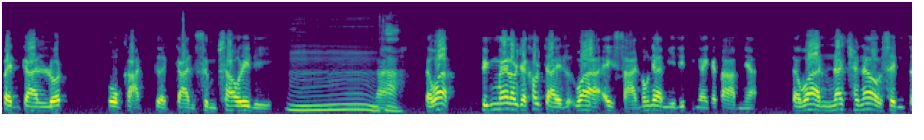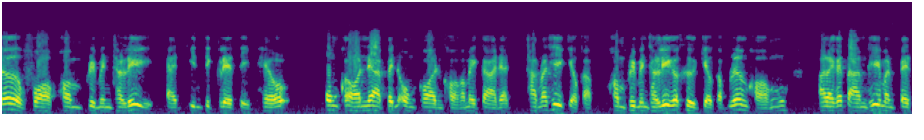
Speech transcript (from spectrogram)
เป็นการลดโอกาสเกิดการซึมเศร้าได้ดีอืมนะค่ะแต่ว่า ถึงแม้เราจะเข้าใจว่าไอสารพวกเนี้ยมีฤทธิ์ยังไงก็ตามเนี่ยแต่ว่า National Center for Complementary and Integrative Health องค์กรเนี่ยเป็นองค์กรของอเมริกาเนี่ยทำหน้าที่เกี่ยวกับ complementary ก็คือเกี่ยวกับเรื่องของอะไรก็ตามที่มันเป็น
